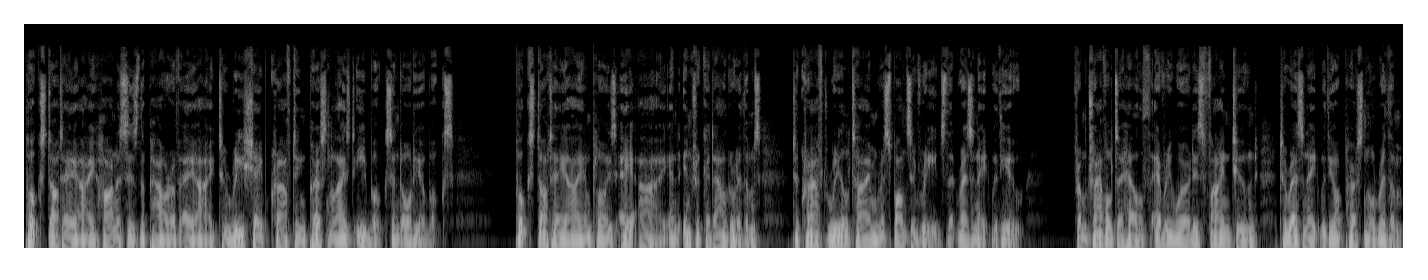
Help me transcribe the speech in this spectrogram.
Pooks.ai harnesses the power of AI to reshape crafting personalized ebooks and audiobooks. Pooks.ai employs AI and intricate algorithms to craft real-time responsive reads that resonate with you. From travel to health, every word is fine-tuned to resonate with your personal rhythm,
